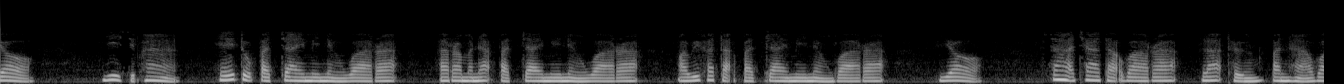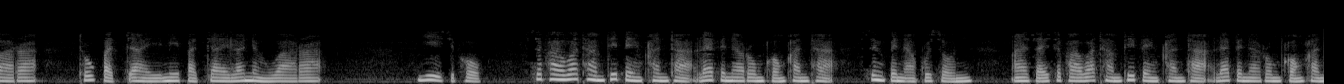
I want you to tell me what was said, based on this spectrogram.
ย่อยี่สิบห้าเหตุปัจจัยมีหนึ่งวาระ อารมณปัจจัยมีหนึ่งวาระ อวิคตะปัจจัยมีหนึ่งวาระ ย่อ สหชาตะวาระละถึงปัญหาวาระ ทุกปัจจัยมีปัจจัยละหนึ่งวาระยี่สิบหกสภาวธรรมที่เป็นคันทะและเป็นอารมณ์ของคันทะซึ่งเป็นอกุศล อาศัยสภาวธรรมที่เป็นคันทะและเป็นอารมณ์ของคัน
